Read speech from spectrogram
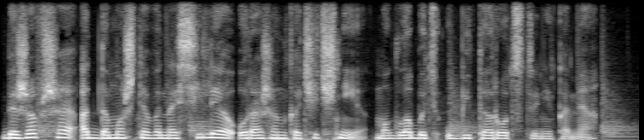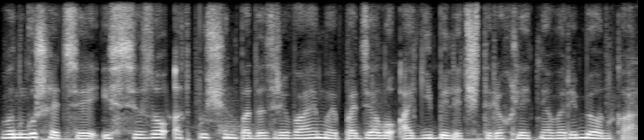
Бежавшая от домашнего насилия уроженка Чечни могла быть убита родственниками. В Ингушетии из СИЗО отпущен подозреваемый по делу о гибели четырехлетнего ребенка,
